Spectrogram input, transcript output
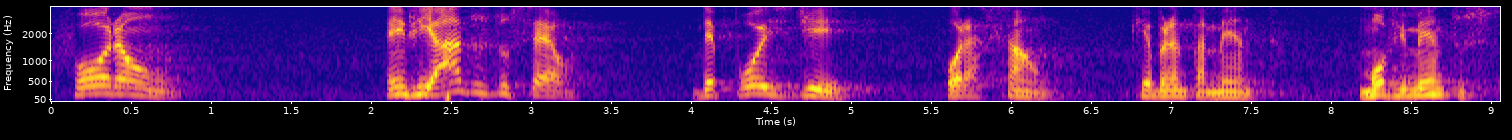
foram enviados do céu depois de oração, quebrantamento, movimentos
